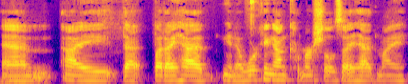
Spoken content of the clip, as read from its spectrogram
And i that but i had you know working on commercials i had my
